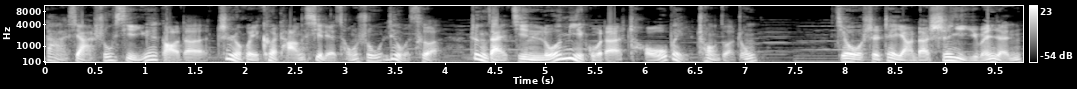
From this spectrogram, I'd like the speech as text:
大夏书系约稿的智慧课堂系列丛书六册正在紧锣密鼓的筹备创作中。就是这样的诗意语文人，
